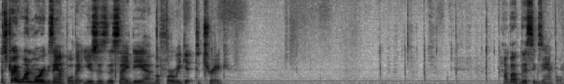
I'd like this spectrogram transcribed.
Let's try one more example that uses this idea before we get to trig. How about this example?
